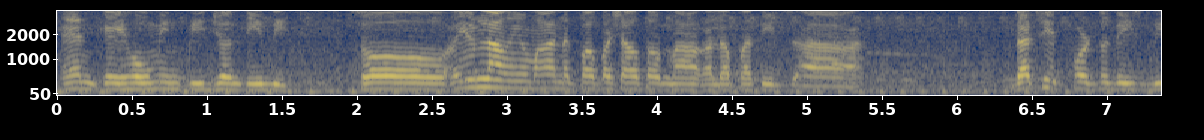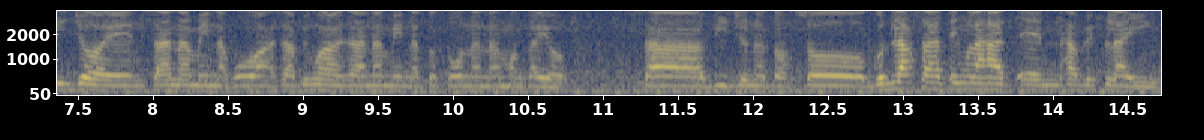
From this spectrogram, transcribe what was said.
and kay Homing Pigeon TV. So, ayun lang yung mga nagpapa-shoutout mga kalapatids. Ah, that's it for today's video and sana may nakuha. Sabi ko nga, sana may natutunan naman kayo sa video na to. So, good luck sa ating lahat and happy flying.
